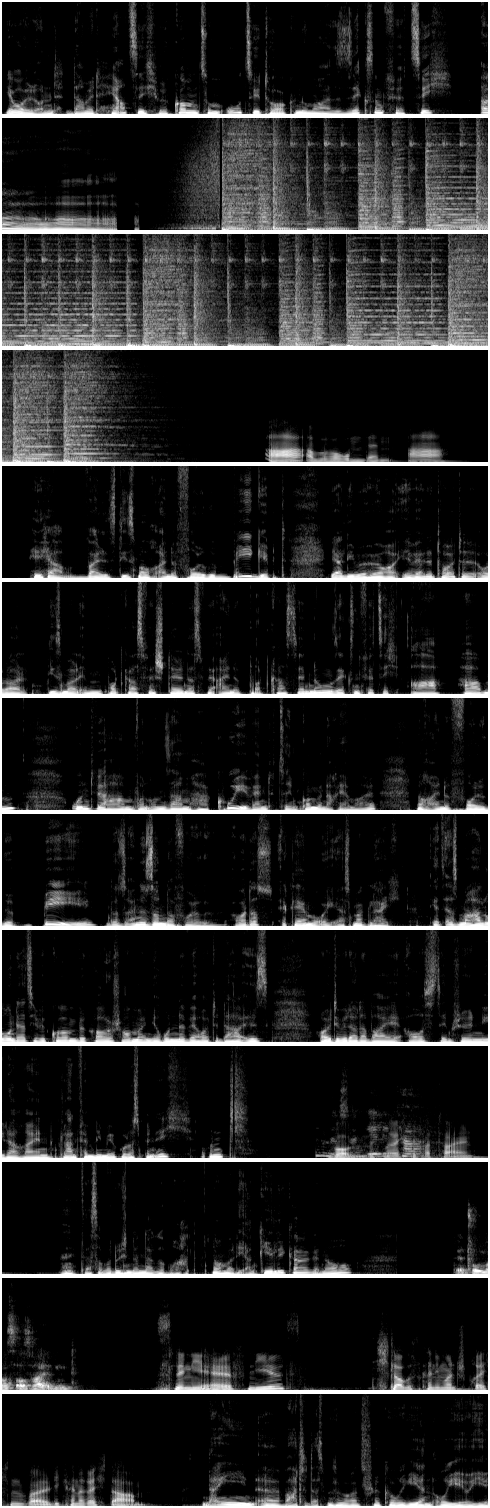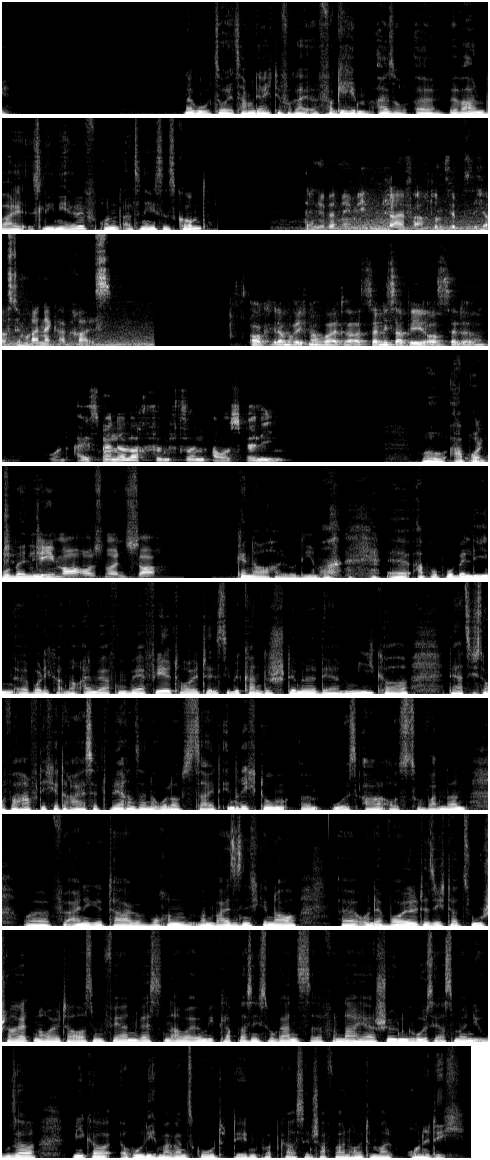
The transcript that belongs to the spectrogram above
Jawohl, und damit herzlich willkommen zum OC Talk Nummer 46. Ah. A, aber warum denn A? Ja, weil es diesmal auch eine Folge B gibt. Ja, liebe Hörer, ihr werdet heute oder diesmal im Podcast feststellen, dass wir eine Podcast-Sendung 46a haben und wir haben von unserem HQ-Event, zu dem kommen wir nachher mal, noch eine Folge B. Das ist eine Sonderfolge, aber das erklären wir euch erstmal gleich. Jetzt erstmal Hallo und herzlich willkommen. Wir schauen mal in die Runde, wer heute da ist. Heute wieder dabei aus dem schönen Niederrhein. Clan Family Mirko, das bin ich und... Wo, wir müssen Rechte verteilen. Das aber durcheinander gebracht. Nochmal die Angelika, genau. Der Thomas aus Heiden. Slinny 11, Nils. Ich glaube, es kann niemand sprechen, weil die keine Rechte haben. Nein, äh, warte, das müssen wir ganz schnell korrigieren. Oje, oje. Na gut, so, jetzt haben wir die Rechte ver äh, vergeben. Also, äh, wir waren bei Slini 11 und als nächstes kommt. Dann übernehme ich Live 78 aus dem Rhein-Neckar-Kreis. Okay, dann mache ich mal weiter. Sammy Sapé aus Celle und Eismännerloch 15 aus Berlin. Oh, apropos und Berlin. Dima aus Münster. Genau, hallo Dima. Äh, apropos Berlin, äh, wollte ich gerade noch einwerfen. Wer fehlt heute, ist die bekannte Stimme der Mika. Der hat sich doch wahrhaftig gedreistet, während seiner Urlaubszeit in Richtung ähm, USA auszuwandern. Äh, für einige Tage, Wochen, man weiß es nicht genau. Äh, und er wollte sich dazuschalten heute aus dem fernen Westen, aber irgendwie klappt das nicht so ganz. Äh, von daher schönen Grüße erstmal in die USA. Mika, erhol dich mal ganz gut. Den Podcast, den schaffen wir heute mal ohne dich.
